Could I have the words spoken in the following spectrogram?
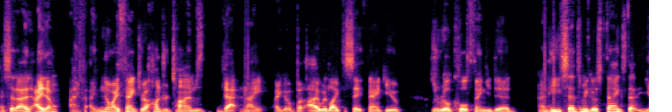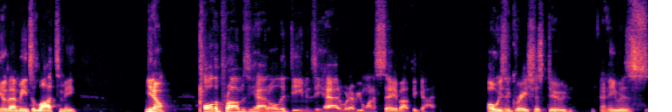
I said, I, I don't, I, I, know I thanked you a hundred times that night. I go, but I would like to say thank you. Was a real cool thing you did. And he said to me, goes, thanks. That, you know, that means a lot to me. You know, all the problems he had, all the demons he had, whatever you want to say about the guy, always a gracious dude. And he was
